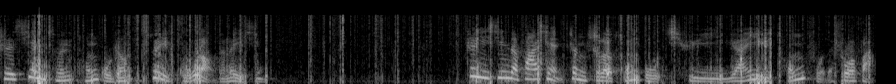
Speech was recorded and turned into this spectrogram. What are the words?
是现存铜鼓中最古老的类型。这一新的发现证实了铜鼓起源于铜釜的说法。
